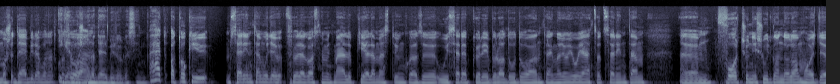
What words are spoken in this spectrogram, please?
Most a derbire vonatkozóan? Igen, most már a derbiről beszélünk. Hát a Toki szerintem ugye főleg azt, amit már előbb kielemeztünk, az ő új szerepköréből adódóan tényleg nagyon jó játszott szerintem. Fortune is úgy gondolom, hogy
